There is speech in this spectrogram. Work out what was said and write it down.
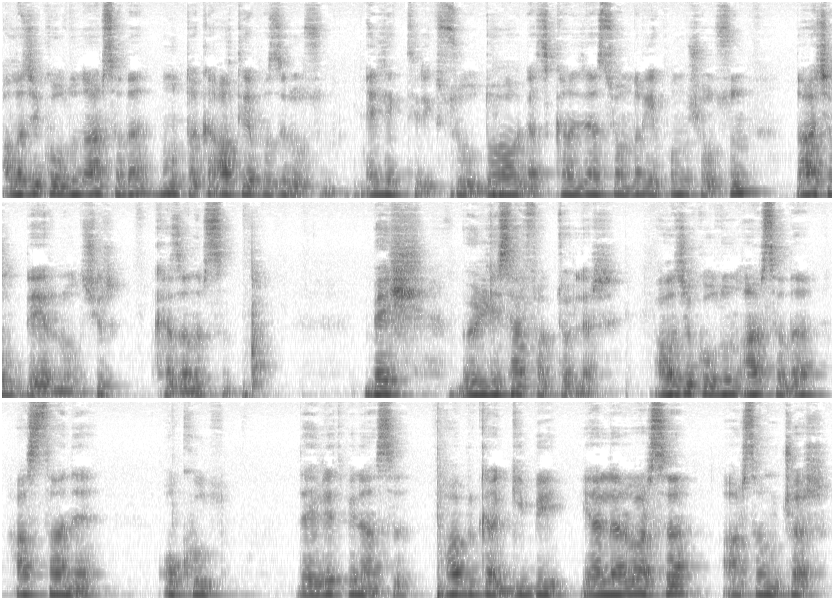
Alacak olduğun arsada mutlaka altyapı hazır olsun. Elektrik, su, doğalgaz, kanalizasyonları yapılmış olsun. Daha çabuk değerin oluşur. Kazanırsın. 5. Bölgesel faktörler. Alacak olduğun arsada hastane, okul, devlet binası, fabrika gibi yerler varsa arsan uçar.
